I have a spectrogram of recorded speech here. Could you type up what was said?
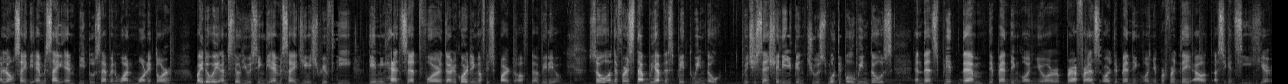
alongside the MSI MP271 monitor. By the way, I'm still using the MSI GH50 gaming headset for the recording of this part of the video. So on the first tab, we have the split window, which essentially you can choose multiple windows and then split them depending on your preference or depending on your preferred layout as you can see here.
